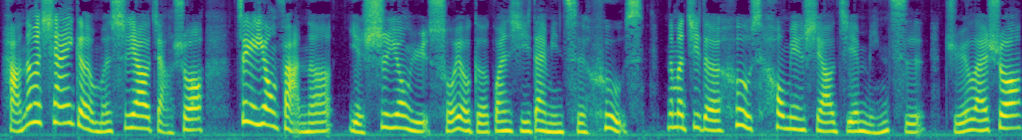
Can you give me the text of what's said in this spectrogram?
好，那么下一个我们是要讲说这个用法呢，也适用于所有格关系代名词 whose。那么记得 whose 后面是要接名词。举例来说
